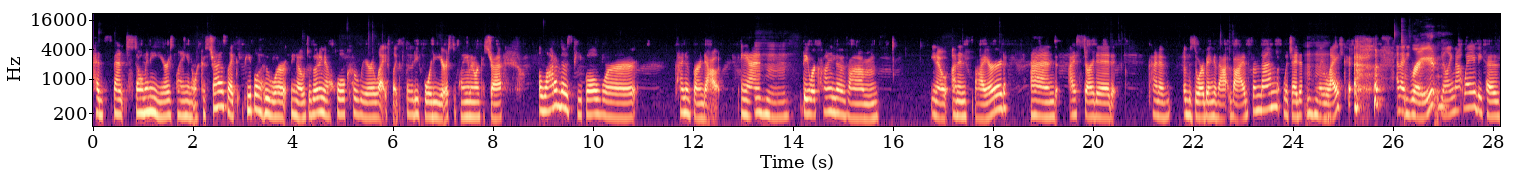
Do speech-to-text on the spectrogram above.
had spent so many years playing in orchestras, like people who were, you know, devoting their whole career life, like 30, 40 years to playing in an orchestra, a lot of those people were kind of burned out and mm-hmm. they were kind of, um, you know, uninspired. And I started kind of absorbing that vibe from them, which I didn't mm-hmm. really like. and I right. feeling that way because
